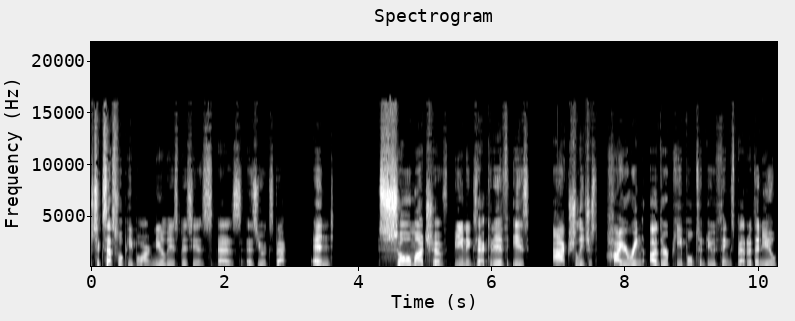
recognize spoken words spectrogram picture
successful people aren't nearly as busy as, as, as you expect. And so much of being executive is actually just hiring other people to do things better than you.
